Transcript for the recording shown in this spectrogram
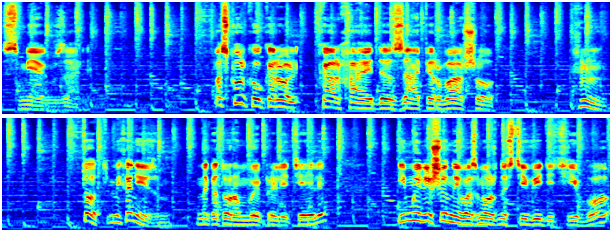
Смех в зале. Поскольку король Кархайда запер вашу... Хм, тот механизм, на котором вы прилетели, и мы лишены возможности видеть его,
